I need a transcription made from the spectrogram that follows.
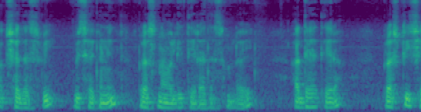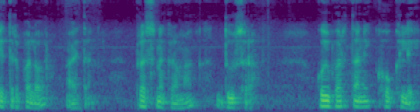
कक्षा दसवीं, विषय गणित, प्रश्नावली तेरह दशमलव एक, अध्याय तेरह पृष्ठी क्षेत्रफल और आयतन। प्रश्न क्रमांक दूसरा। कोई बर्तन एक खोखले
